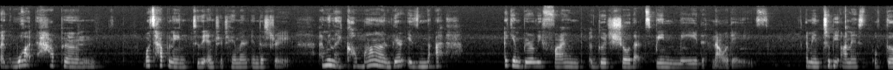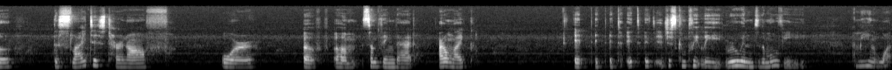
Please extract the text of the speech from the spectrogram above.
like what happened, what's happening to the entertainment industry. I mean, like, come on, there is not. I can barely find a good show that's being made nowadays. I mean, to be honest, the the slightest turn off or of um, something that I don't like, it it, it, it, it it just completely ruins the movie. I mean, what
